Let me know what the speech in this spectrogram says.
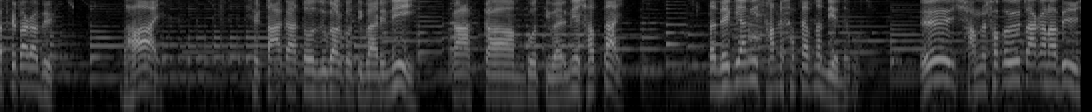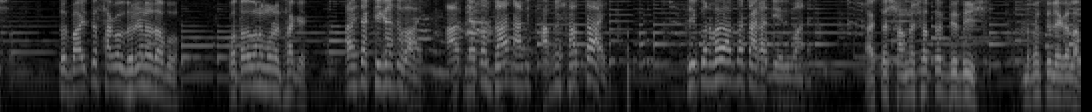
আজকে টাকা দে। ভাই সে টাকা তো জোগাড় করতে পারিনি কাজ কাম করতে পারিনি এ সপ্তাহে। তা দেখি আমি সামনের সপ্তাহে আপনার দিয়ে দেবো। এই সামনের সপ্তাহে যদি টাকা না দিস তোর বাড়িতে ছাগল ধরে না যাব। কথাটা যেন মনে থাকে। আচ্ছা ঠিক আছে ভাই। আপনি এখন যান আমি সামনের সপ্তাহে যে কোনো ভাবে আপনার টাকা দিয়ে দেবো মানে। আচ্ছা সামনের সপ্তাহে দিয়ে দিস আমি এখন চলে গেলাম।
